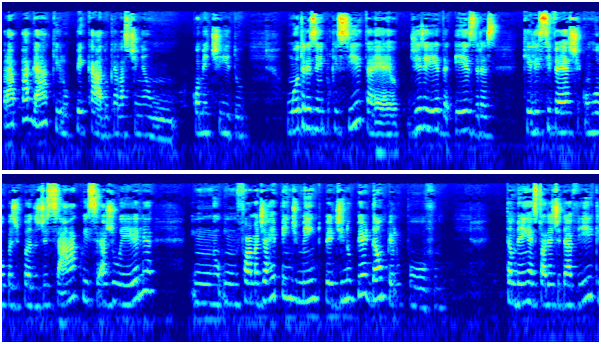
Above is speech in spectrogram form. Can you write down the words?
para pagar aquilo, pecado que elas tinham cometido. Um outro exemplo que cita é de Esdras, que ele se veste com roupas de panos de saco e se ajoelha em, em forma de arrependimento, pedindo perdão pelo povo. Também a história de Davi, que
